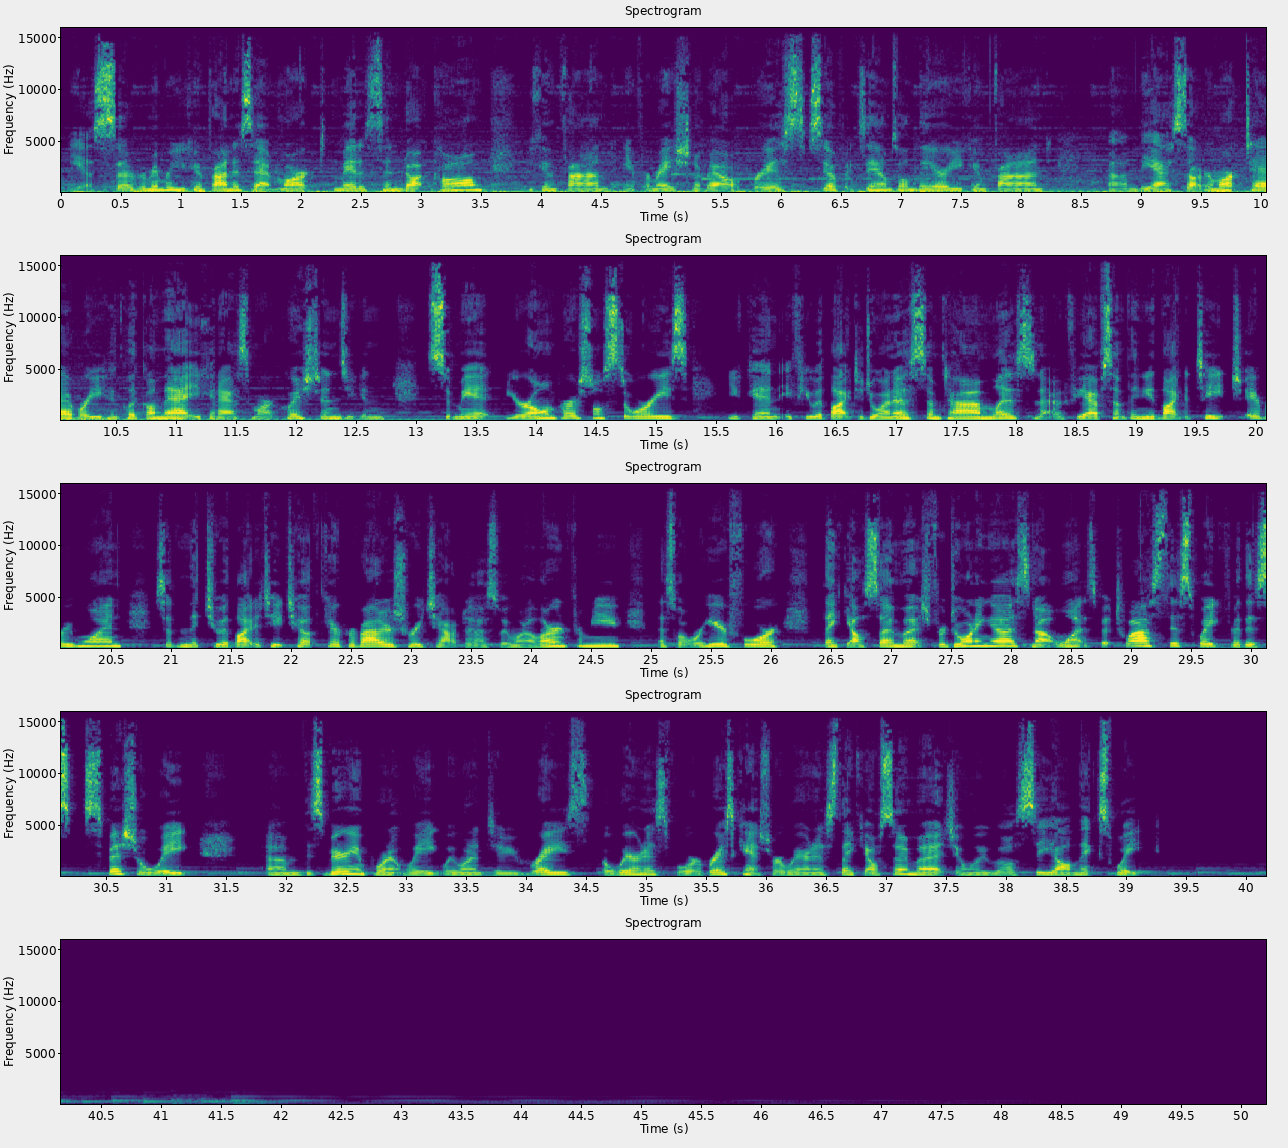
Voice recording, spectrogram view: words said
Yes, so remember you can find us at markedmedicine.com. You can find information about breast self exams on there. You can find um, the Ask Dr. Mark tab where you can click on that. You can ask Mark questions. You can submit your own personal stories. You can, if you would like to join us sometime, let us know. If you have something you'd like to teach everyone, something that you would like to teach healthcare providers, reach out to us. We want to learn from you. That's what we're here for. Thank y'all so much for joining us, not once, but twice this week for this special week. Um, this very important week. We wanted to raise awareness for breast cancer awareness. Thank y'all so much, and we will see y'all next week.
